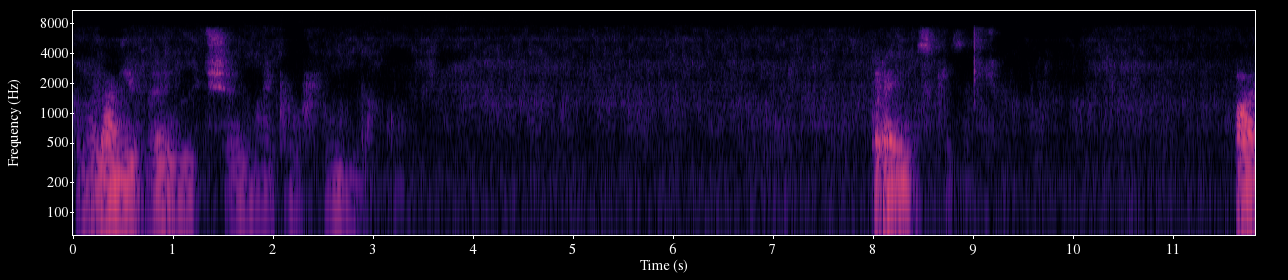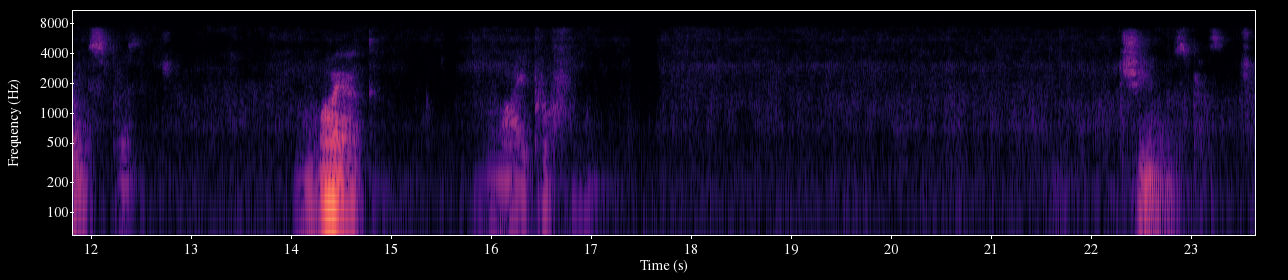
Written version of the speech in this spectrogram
până la nivelul cel mai profund três presente, Pais presente, mai mais profundo. Tinhas presente,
